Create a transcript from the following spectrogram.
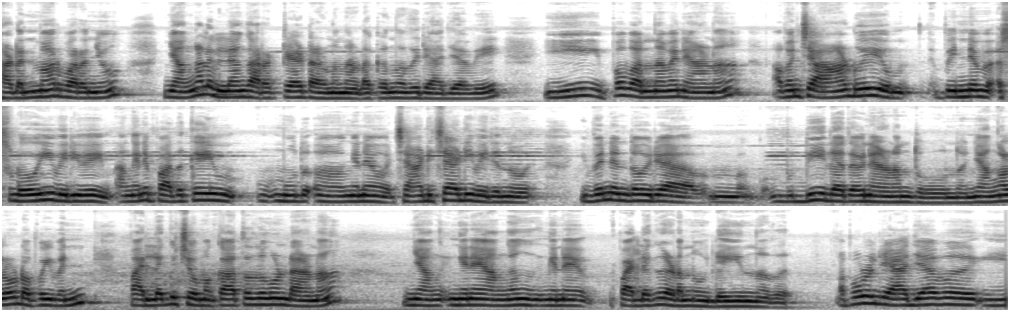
ഭടന്മാർ പറഞ്ഞു ഞങ്ങളെല്ലാം കറക്റ്റായിട്ടാണ് നടക്കുന്നത് രാജാവേ. ഈ ഇപ്പോൾ വന്നവനാണ്. അവൻ ചാടുകയും പിന്നെ സ്ലോയി വരികയും അങ്ങനെ പതുക്കെയും മുത ഇങ്ങനെ ചാടി ചാടി വരുന്നു. ഇവൻ എന്തോ ഒരു ബുദ്ധിയില്ലാത്തവനാണെന്ന് തോന്നുന്നു. ഞങ്ങളോടൊപ്പം ഇവൻ പല്ലക്ക് ചുമക്കാത്തത് കൊണ്ടാണ് ഞ ഇങ്ങനെ അങ്ങ് ഇങ്ങനെ പല്ലക്ക് കിടന്നു ഉലയുന്നത്. അപ്പോൾ രാജാവ് ഈ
